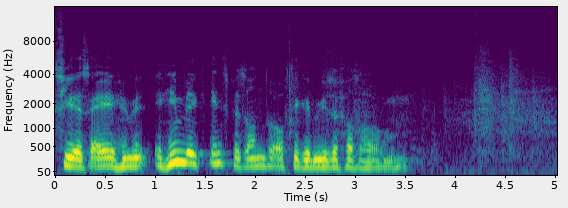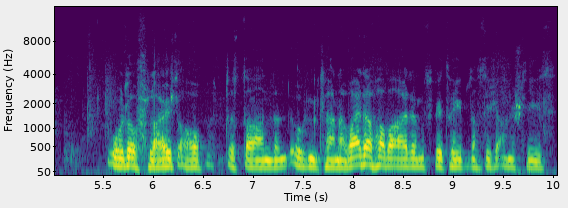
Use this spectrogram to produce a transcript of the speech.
CSA im Hinblick insbesondere auf die Gemüseversorgung. Oder vielleicht auch, dass da dann irgendein kleiner Weiterverarbeitungsbetrieb noch sich anschließt.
